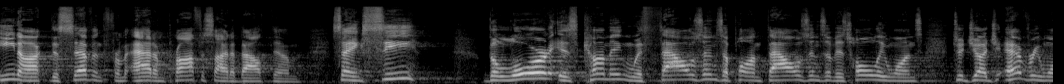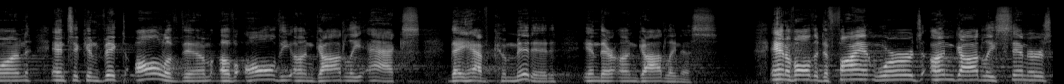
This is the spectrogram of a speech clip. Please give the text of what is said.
Enoch, the seventh from Adam, prophesied about them, saying, See, The Lord is coming with thousands upon thousands of his holy ones to judge everyone and to convict all of them of all the ungodly acts they have committed in their ungodliness. And of all the defiant words ungodly sinners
